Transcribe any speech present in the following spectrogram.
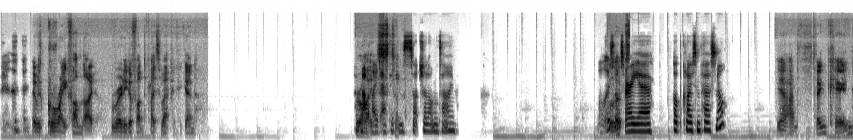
it was great fun, though. Really good fun to play some epic again. I've not played Epic in such a long time. Well, this Well, looks very uh, up close and personal. Yeah, I'm thinking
